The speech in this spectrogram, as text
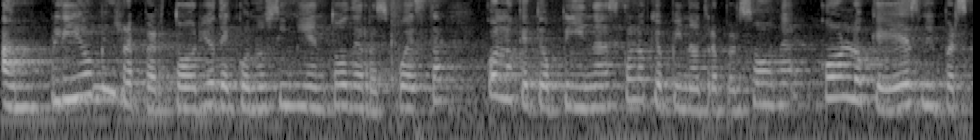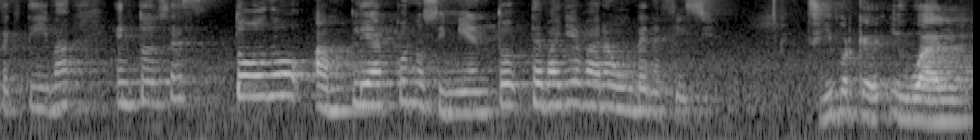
amplío mi repertorio de conocimiento, de respuesta con lo que te opinas, con lo que opina otra persona, con lo que es mi perspectiva. Entonces, todo ampliar conocimiento te va a llevar a un beneficio. Sí, porque igual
